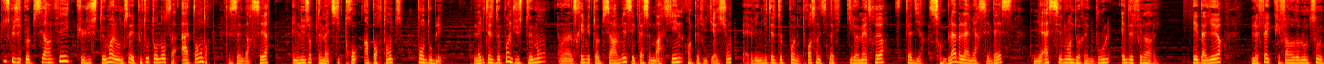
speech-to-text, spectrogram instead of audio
Puisque j'ai pu observer que justement Alonso avait plutôt tendance à attendre que ses adversaires aient une mesure pneumatique trop importante pour doubler. La vitesse de pointe, justement, on a très vite observé, c'est que Aston Martin, en qualification, avait une vitesse de pointe de 319 km/h, c'est-à-dire semblable à la Mercedes, mais assez loin de Red Bull et de Ferrari. Et d'ailleurs, le fait que Fernando Alonso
